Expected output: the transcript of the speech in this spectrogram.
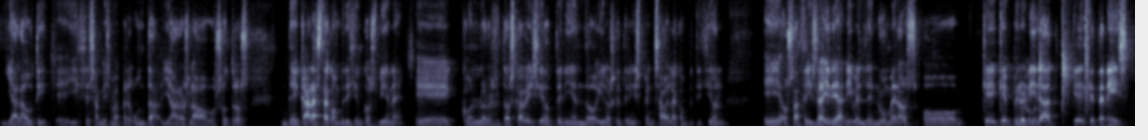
y a Lauti, eh, hice esa misma pregunta y ahora os la hago a vosotros. De cara a esta competición que os viene, eh, con los resultados que habéis ido obteniendo y los que tenéis pensado en la competición, eh, ¿os hacéis la idea a nivel de números o qué, qué prioridad qué, qué tenéis?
